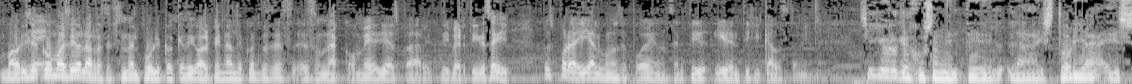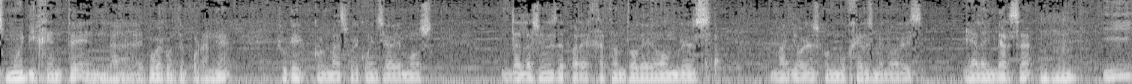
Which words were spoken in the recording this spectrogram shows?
Mauricio. ¿cómo ha sido la recepción del público? Que digo, al final de cuentas es, es una comedia, es para divertirse y pues por ahí algunos se pueden sentir identificados también. Sí, yo creo que justamente la historia es muy vigente en la época contemporánea. Creo que con más frecuencia vemos relaciones de pareja tanto de hombres mayores con mujeres menores y a la inversa. Y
